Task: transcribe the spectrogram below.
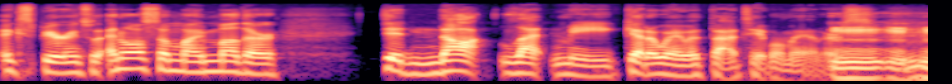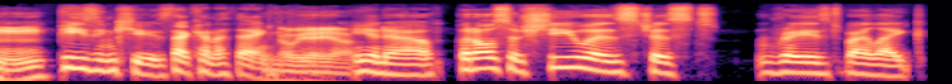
experience with and also my mother did not let me get away with bad table manners Mm-hmm. p's and q's that kind of thing Oh yeah, yeah. you know but also she was just raised by like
